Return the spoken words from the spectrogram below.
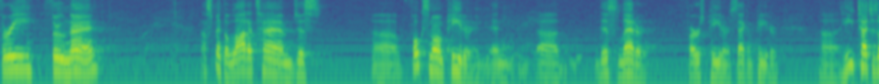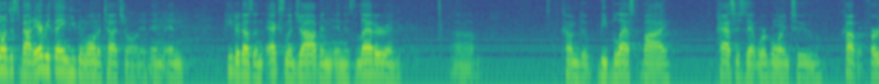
3 through 9. I spent a lot of time just uh, focusing on Peter and, and uh, this letter, 1 Peter and 2 Peter. Uh, he touches on just about everything you can want to touch on. And, and, and Peter does an excellent job in, in his letter, and uh, I've come to be blessed by the passage that we're going to cover. 1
